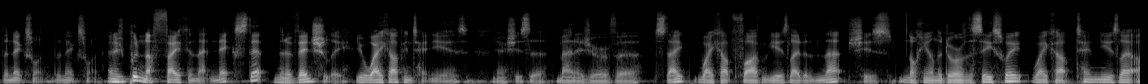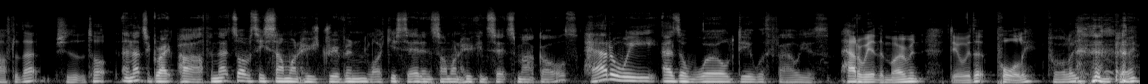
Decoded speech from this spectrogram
the next one, the next one. And if you put enough faith in that next step, then eventually you'll wake up in 10 years. You know, she's the manager of a state. Wake up five years later than that, she's knocking on the door of the C suite. Wake up 10 years later after that, she's at the top. And that's a great path. And that's obviously someone who's driven, like you said, and someone who can set smart goals. How do we, as a world, deal with failures? How do we at the moment deal with it? Poorly. Poorly. Okay.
